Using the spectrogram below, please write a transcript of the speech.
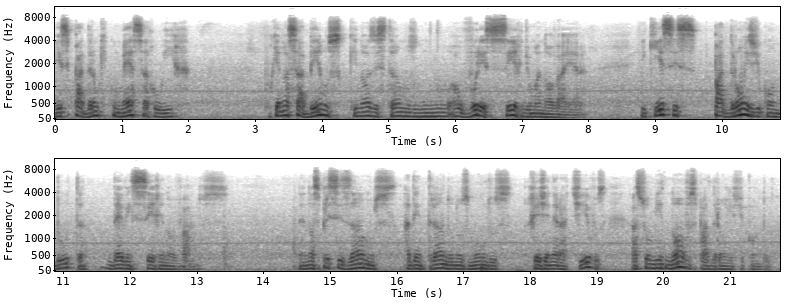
Esse padrão que começa a ruir. Porque nós sabemos que nós estamos no alvorecer de uma nova era. E que esses padrões de conduta devem ser renovados. Nós precisamos, adentrando nos mundos regenerativos, assumir novos padrões de conduta.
